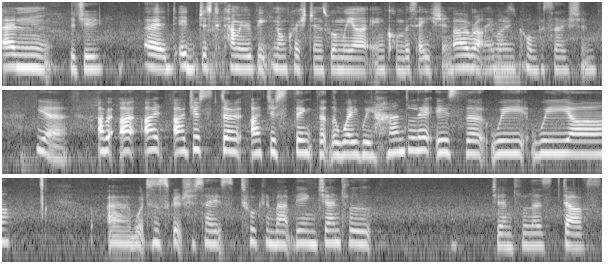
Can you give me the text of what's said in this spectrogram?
Um, Did you? uh, it, just can we rebuke non-Christians when we are in conversation? Oh, right, they we're in conversation. Yeah, I, I, I- just don't. I just think that the way we handle it is that we we are. Uh, what does the scripture say? It's talking about being gentle, gentle as doves,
